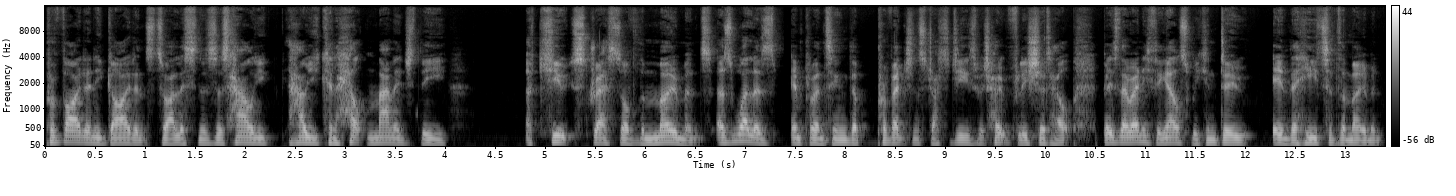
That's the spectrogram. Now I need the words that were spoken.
provide any guidance to our listeners as how you how you can help manage the acute stress of the moment, as well as implementing the prevention strategies, which hopefully should help. But is there anything else we can do in the heat of the moment?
